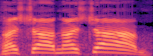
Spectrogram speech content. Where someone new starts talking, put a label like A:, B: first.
A: Nice job, nice job.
